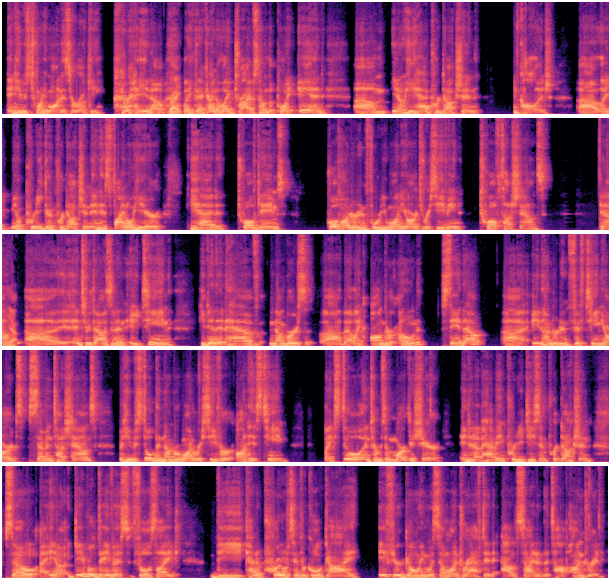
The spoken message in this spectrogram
and he was 21 as a rookie, right? You know, right. like that kind of like drives home the point. And, um, you know, he had production in college, uh, like, you know, pretty good production. In his final year, he had 12 games, 1,241 yards receiving, 12 touchdowns. You know, yep. uh, in 2018, he didn't have numbers uh, that like on their own stand out. uh, 815 yards, seven touchdowns, but he was still the number one receiver on his team. Like, still in terms of market share, ended up having pretty decent production. So, uh, you know, Gabriel Davis feels like the kind of prototypical guy if you're going with someone drafted outside of the top 100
